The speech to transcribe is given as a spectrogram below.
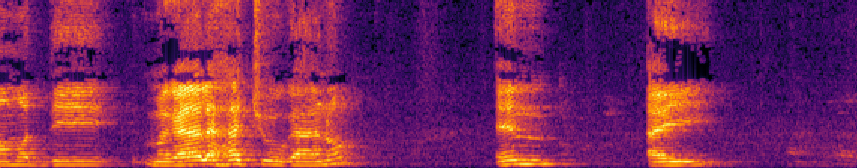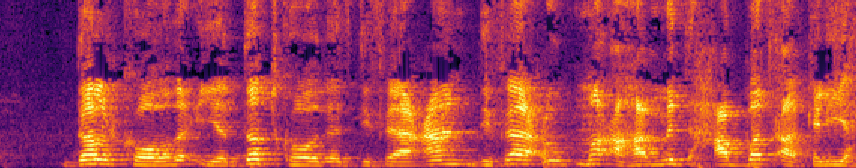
ama dee magaalo ha joogaano in ay dalkooda iyo dadkooda difaacaan. Difaacu ma aha mid xabad ah keliya.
